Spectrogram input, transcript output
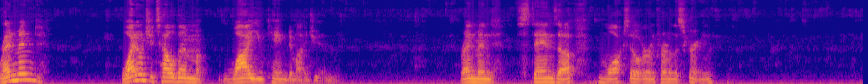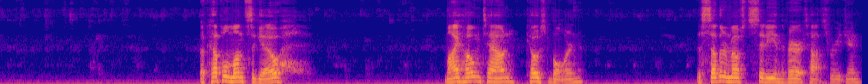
Renmond, why don't you tell them why you came to my gym? Renmond stands up and walks over in front of the screen. A couple months ago, my hometown, Coastbourne, the southernmost city in the Veritus region,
